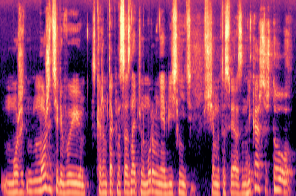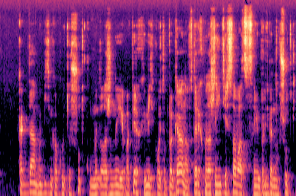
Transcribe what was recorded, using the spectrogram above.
можете, можете ли вы, скажем так, на сознательном уровне объяснить, с чем это связано? Мне кажется, что когда мы видим какую-то шутку, мы должны, во-первых, иметь какой-то бэкграунд, а во-вторых, мы должны интересоваться самим предметом шутки.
